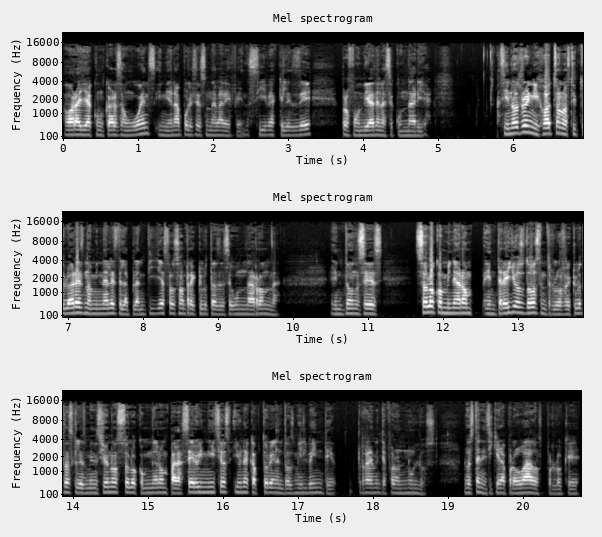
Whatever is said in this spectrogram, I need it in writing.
ahora ya con Carson Wentz, Indianapolis es una ala defensiva que les dé profundidad en la secundaria. Sin Odrin y Hudson, los titulares nominales de la plantilla solo son reclutas de segunda ronda. Entonces, solo combinaron entre ellos dos, entre los reclutas que les menciono, solo combinaron para cero inicios y una captura en el 2020. Realmente fueron nulos. No están ni siquiera aprobados por lo que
